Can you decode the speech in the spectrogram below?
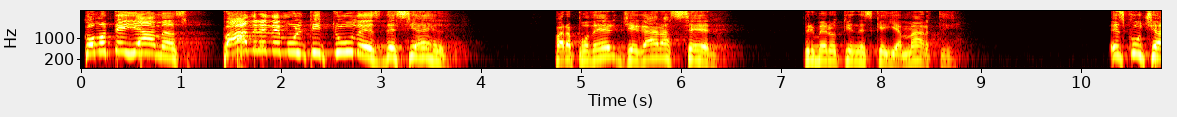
¿Cómo te llamas? Padre de multitudes, decía él. Para poder llegar a ser, primero tienes que llamarte. Escucha,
